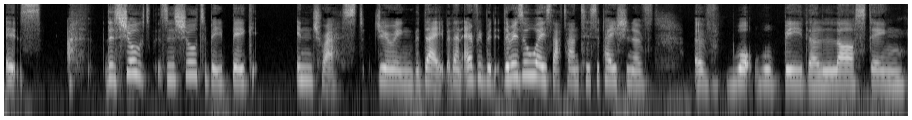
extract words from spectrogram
it's there's sure there's sure to be big interest during the day, but then everybody there is always that anticipation of of what will be the lasting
